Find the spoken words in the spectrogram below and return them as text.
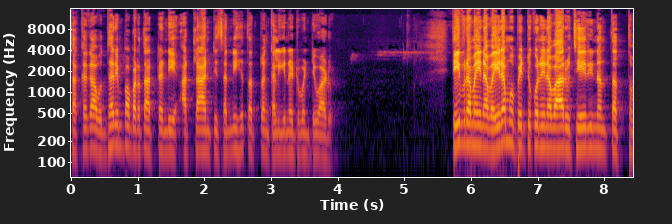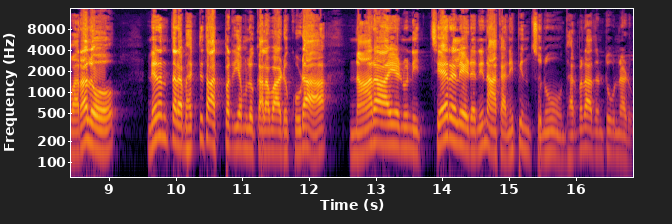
చక్కగా ఉద్ధరింపబడతాటండి అట్లాంటి సన్నిహితత్వం కలిగినటువంటి వాడు. తీవ్రమైన వైరము పెట్టుకొనిన వారు చేరినంత త్వరలో నిరంతర భక్తి తాత్పర్యములు కలవాడు కూడా నారాయణుని చేరలేడని నాకు అనిపించును ధర్మరాజు అంటూ ఉన్నాడు.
